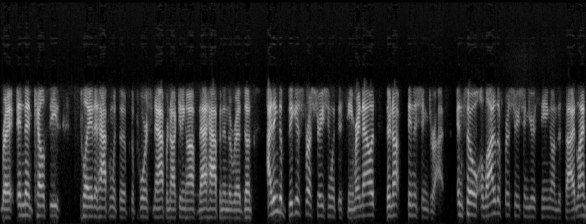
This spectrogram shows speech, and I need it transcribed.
right. And then Kelce's play that happened with the the poor snap or not getting off that happened in the red zone. I think the biggest frustration with this team right now is they're not finishing drives. And so a lot of the frustration you're seeing on the sideline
